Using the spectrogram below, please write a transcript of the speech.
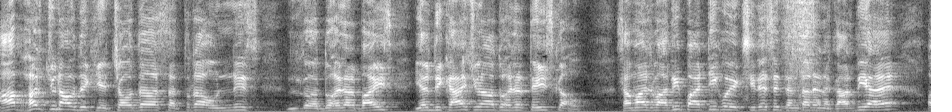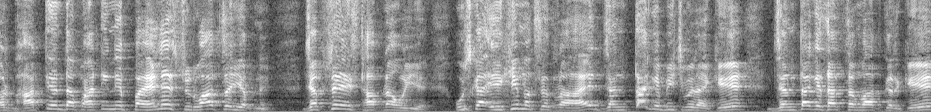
आप हर चुनाव देखिए, चौदह, सत्रह, उन्नीस, दो हज़ार बाईस या निकाय चुनाव 2023 का हो। समाजवादी पार्टी को एक सिरे से जनता ने नकार दिया है और भारतीय जनता पार्टी ने पहले शुरुआत से ही अपने जब से स्थापना हुई है, उसका एक ही मकसद रहा है जनता के बीच में रह के, जनता के साथ संवाद करके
